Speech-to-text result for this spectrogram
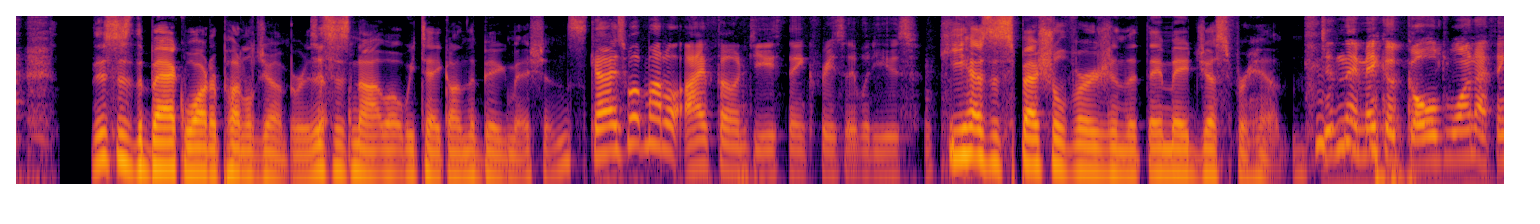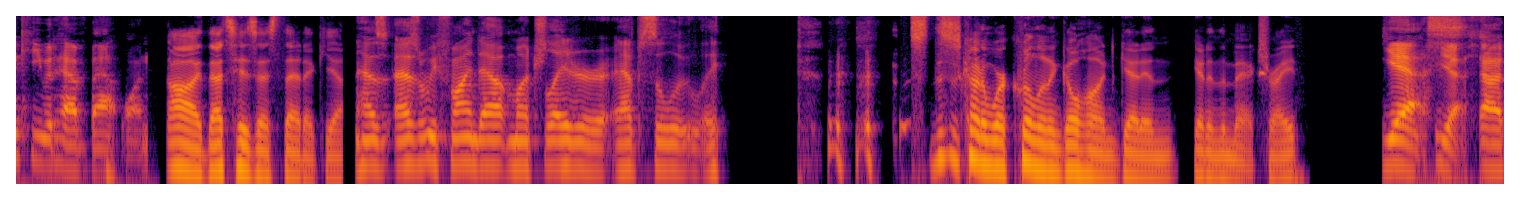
This is the backwater puddle jumper. This is not what we take on the big missions. Guys, what model iPhone do you think Frieza would use? He has a special version that they made just for him. Didn't they make a gold one? I think he would have that one. Ah, that's his aesthetic, yeah. As as we find out much later, absolutely. S- This is kind of where Krillin and Gohan get in get in the mix, right? Yes. Yes. Uh,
